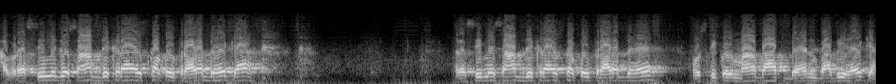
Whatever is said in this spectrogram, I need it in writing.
अब रस्सी में जो सांप दिख रहा है, उसका कोई प्रारब्ध है क्या? रस्सी में सांप दिख रहा है, उसका कोई प्रारब्ध है? उसकी कोई माँ, बाप, बहन, भाभी है क्या?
